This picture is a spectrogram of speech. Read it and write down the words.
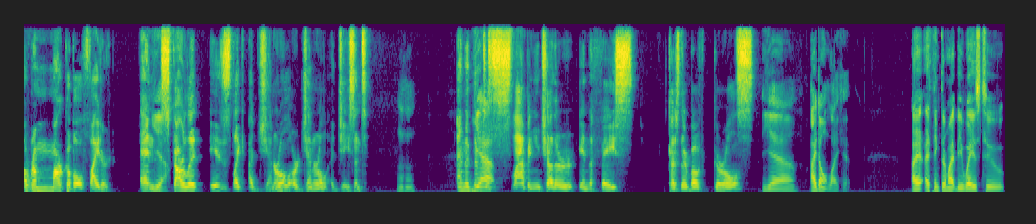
a remarkable fighter. And yeah. Scarlet is like a general or general adjacent. Mm-hmm. And that they're yeah. just slapping each other in the face because they're both girls. Yeah, I don't like it. I, I think there might be ways to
